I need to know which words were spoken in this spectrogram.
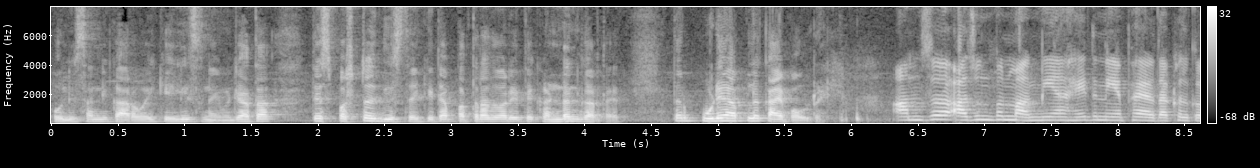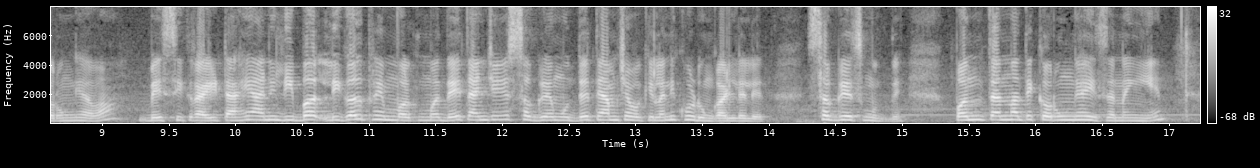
पोलिसांनी कारवाई केलीच नाही म्हणजे आता ते स्पष्टच दिसतंय की त्या पत्राद्वारे ते खंडन करतायत. तर पुढे आपलं काय पाऊल राहील? आमचं अजून पण मागणी आहे त्यांनी एफ आय आर दाखल करून घ्यावा. बेसिक राईट आहे आणि लिबल लिगल फ्रेमवर्कमध्ये त्यांचे जे सगळे मुद्दे ते आमच्या वकिलांनी खोडून काढलेले आहेत. सगळेच मुद्दे. पण त्यांना ते करून घ्यायचं नाही आहे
